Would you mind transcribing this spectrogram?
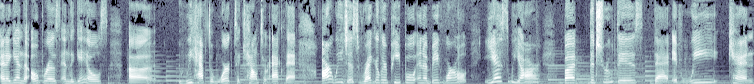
And again, the Oprahs and the Gayles, uh, we have to work to counteract that. Are we just regular people in a big world? Yes, we are. But the truth is that if we can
